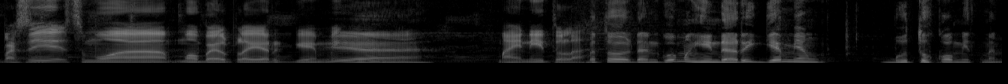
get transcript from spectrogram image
Pasti semua mobile player game ini Iya main itulah. betul. Dan gue menghindari game yang butuh komitmen.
